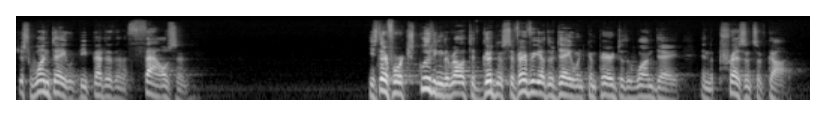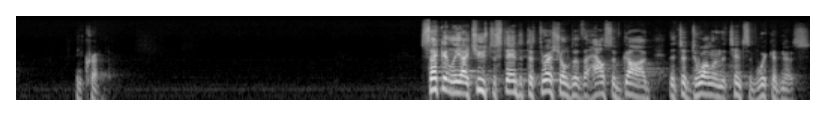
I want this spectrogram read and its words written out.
Just one day would be better than a thousand He's therefore excluding the relative goodness of every other day when compared to the one day in the presence of God. Incredible. Secondly, I choose to stand at the threshold of the house of God than to dwell in the tents of wickedness.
